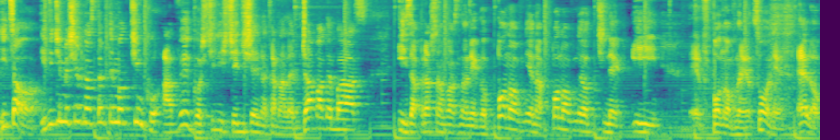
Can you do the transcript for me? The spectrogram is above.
I co? I widzimy się w następnym odcinku, a wy gościliście dzisiaj na kanale Java the Bass i zapraszam was na niego ponownie, na ponowny odcinek i e, w ponownej odsłonie. Elo!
